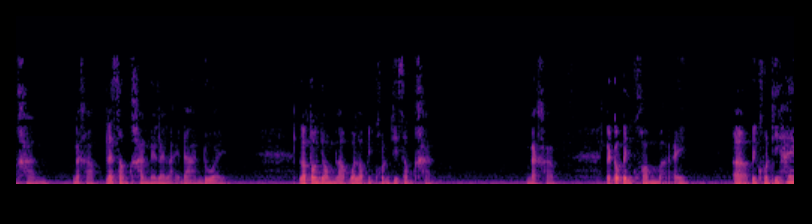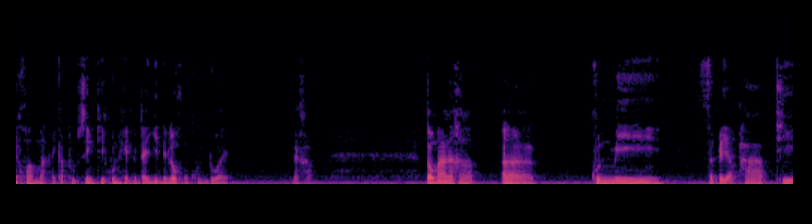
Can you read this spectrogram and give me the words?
ำคัญนะครับ และสำคัญในหลาย ๆ ด้านด้วย เราต้องยอมรับว่าเราเป็นคนที่สำคัญ นะครับ แล้วก็เป็นความหมายเอ่อเป็นคนที่ให้ความหมายกับทุกสิ่งที่คุณเห็นหรือได้ยินในโลกของคุณด้วยนะครับ ต่อมานะครับเอ่อคุณมีศักยภาพที่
